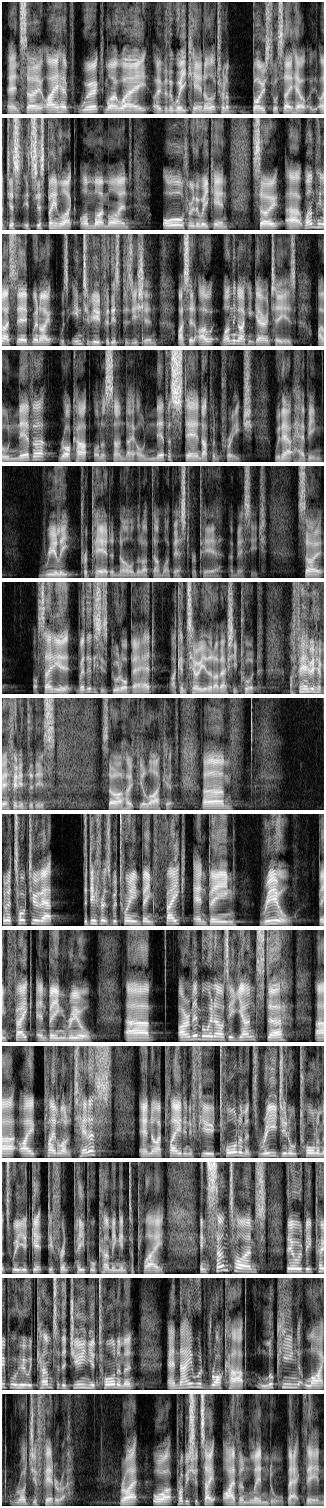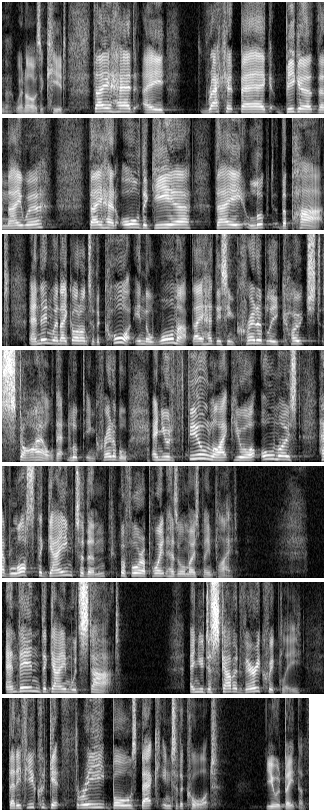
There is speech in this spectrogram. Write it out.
And so I have worked my way over the weekend. I'm not trying to boast or say how I've just it's just been like on my mind all through the weekend. So uh, one thing I said when I was interviewed for this position, I said one thing I can guarantee is I will never rock up on a Sunday. I'll never stand up and preach without having really prepared and known that I've done my best to prepare a message. So I'll say to you, whether this is good or bad, I can tell you that I've actually put a fair bit of effort into this. So I hope you like it. Um, I'm going to talk to you about the difference between being fake and being real. Being fake and being real. Um, I remember when I was a youngster, uh, I played a lot of tennis and I played in a few tournaments, regional tournaments, where you'd get different people coming into play. And sometimes there would be people who would come to the junior tournament and they would rock up looking like Roger Federer, right? Or probably should say Ivan Lendl back then when I was a kid. They had a racket bag bigger than they were. They had all the gear. They looked the part. And then when they got onto the court in the warm up, they had this incredibly coached style that looked incredible. And you'd feel like you almost have lost the game to them before a point has almost been played. And then the game would start. And you discovered very quickly that if you could get three balls back into the court, you would beat them.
